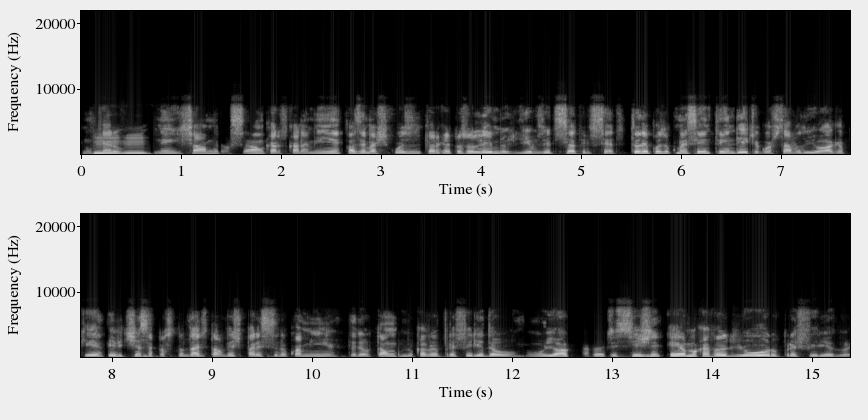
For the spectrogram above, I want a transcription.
não quero uhum. nem chamar muita atenção, quero ficar na minha, fazer minhas coisas, quero que as pessoas leiam meus livros, etc, etc. Então depois eu comecei a entender que eu gostava do Yoga, porque ele tinha essa personalidade talvez parecida com a minha, entendeu? Então, o meu cabelo preferido é o, o Yoga, cabelo de cisne, e o meu cabelo de ouro preferido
